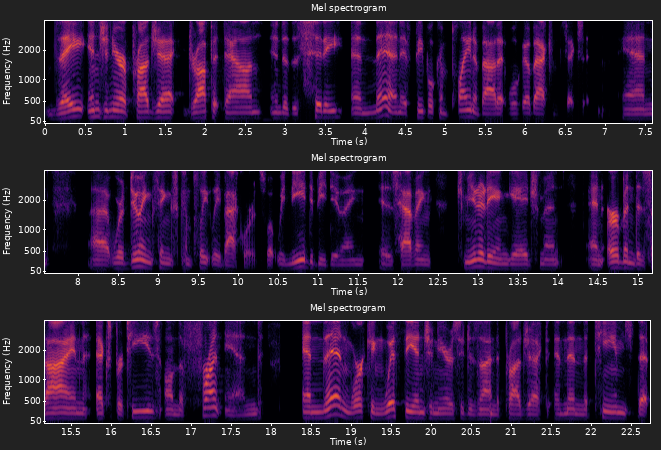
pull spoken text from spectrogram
they engineer a project, drop it down into the city, and then if people complain about it, we'll go back and fix it. And uh, we're doing things completely backwards. What we need to be doing is having community engagement and urban design expertise on the front end, and then working with the engineers who designed the project and then the teams that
